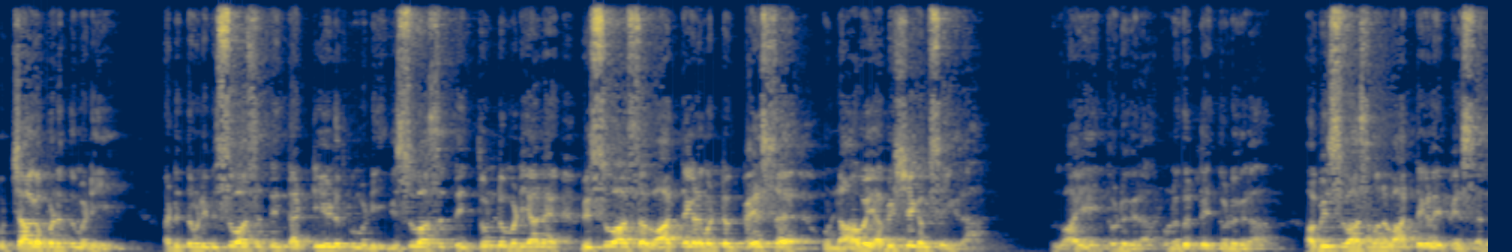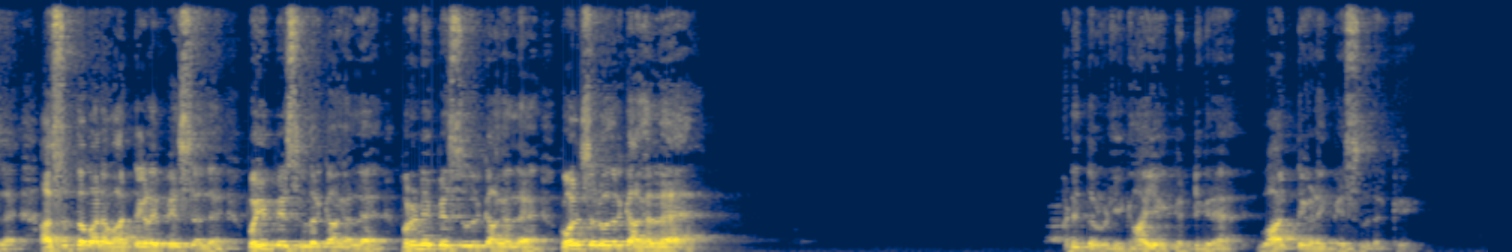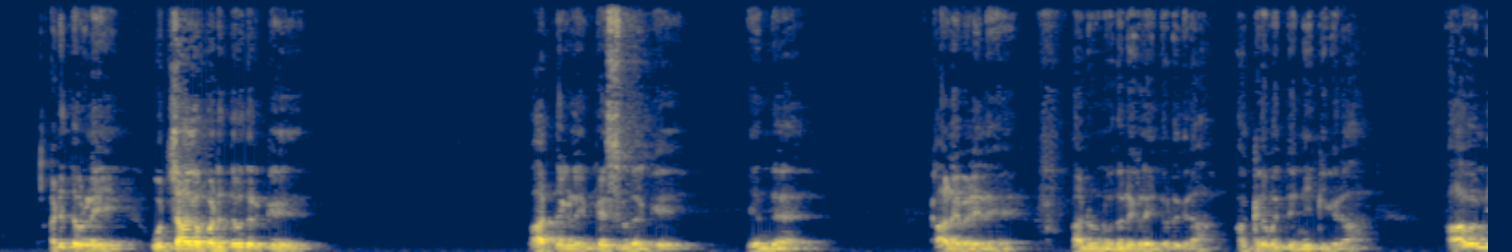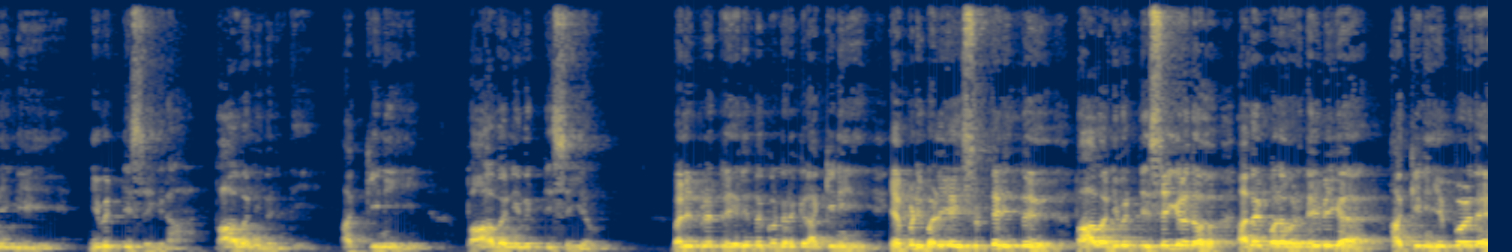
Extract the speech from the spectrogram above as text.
உற்சாகப்படுத்தும்படி அடுத்தபடி விசுவாசத்தை தட்டி எழுப்பும்படி விசுவாசத்தை தூண்டும்படியான விசுவாச வார்த்தைகளை மட்டும் பேச உன் நாவை அபிஷேகம் செய்கிறார். வாயை தொடுகிறார் உனதத்தை தொடுகிறார். அவிசுவாசமான வார்த்தைகளை பேசல்ல அசுத்தமான வார்த்தைகளை பேசல்ல பொய் பேசுவதற்காக அல்ல புரணி பேசுவதற்காக அல்ல கோல் சொல்வதற்காக அல்ல. அடுத்தவருடைய காயை கட்டுகிற வார்த்தைகளை பேசுவதற்கு அடுத்தவர்களை உற்சாகப்படுத்துவதற்கு வார்த்தைகளை பேசுவதற்கு எந்த காலவேளையிலே ஆண்டு உதடுகளை தொடுகிறார் அக்கிரமத்தை நீக்குகிறார் பாவம் நீங்கி நிவர்த்தி செய்கிறார். பாவ நிவர்த்தி அக்கினி பாவ நிவர்த்தி செய்யும். பலிபீடத்தில் எரிந்து கொண்டிருக்கிற அக்கினி எப்படி பலியை சுட்டரித்து பாவ நிவர்த்தி செய்கிறதோ அதே போல ஒரு தெய்வீக அக்கினி இப்பொழுதே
